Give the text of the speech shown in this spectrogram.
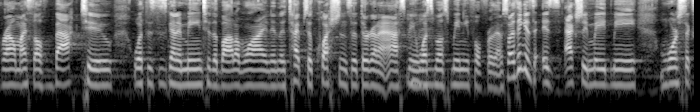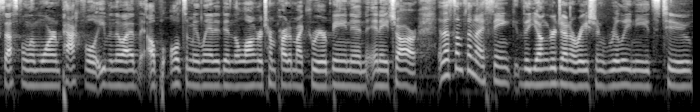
ground myself myself back to what this is going to mean to the bottom line and the types of questions that they're going to ask me mm-hmm. and what's mm-hmm. most meaningful for them. So I think it's, it's actually made me more successful and more impactful, even though I've ultimately landed in the longer term part of my career being in, in HR. And that's something I think the younger generation really needs to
